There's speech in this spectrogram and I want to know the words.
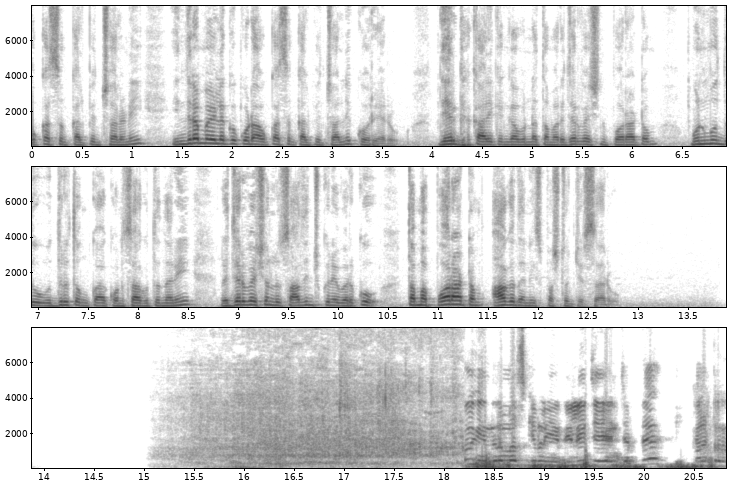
అవకాశం కల్పించాలని ఇంద్రమహిళకు కూడా అవకాశం కల్పించాలని కోరారు. దీర్ఘకాలికంగా ఉన్న తమ రిజర్వేషన్ పోరాటం మున్ముందు ఉధృతంగా కొనసాగుతుందని రిజర్వేషన్లు సాధించుకునే వరకు తమ పోరాటం ఆగదని స్పష్టం చేశారు. ఇంద్రమ్మ స్కీమ్ రిలీజ్ చేయని చెప్తే కలెక్టర్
